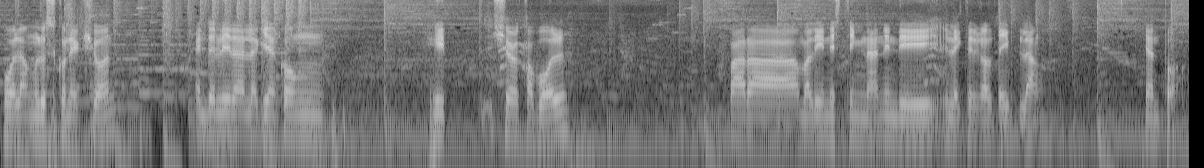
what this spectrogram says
walang loose connection. And then nilalagyan kong heat sure cable para malinis tingnan, hindi electrical tape lang. Yan po.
